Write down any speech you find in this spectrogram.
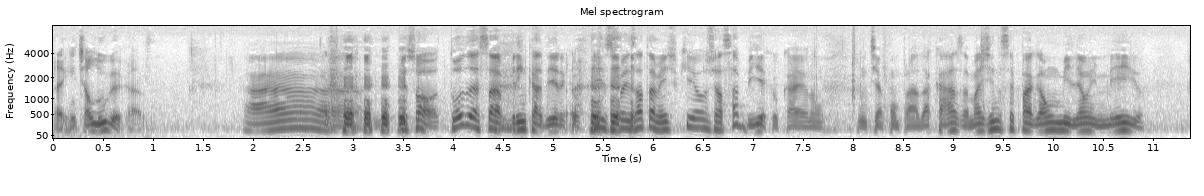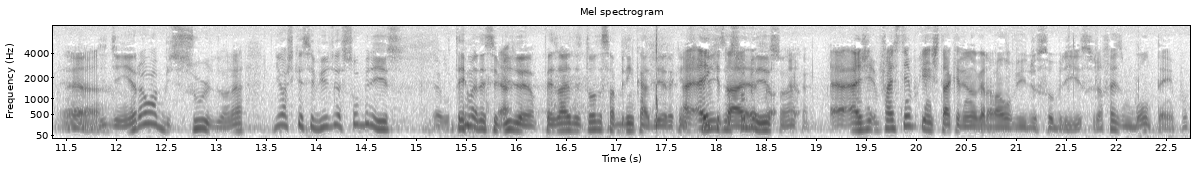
A gente aluga a casa. Ah, pessoal, toda essa brincadeira que eu fiz foi exatamente porque eu já sabia que o Caio não, não tinha comprado a casa. Imagina você pagar um milhão e meio é, É. de dinheiro, é um absurdo, né? E eu acho que esse vídeo é sobre isso. O tema desse É. vídeo, apesar de toda essa brincadeira que a gente Aí fez, que tá, é sobre eu- isso, né, cara? É, faz tempo que a gente tá querendo gravar um vídeo sobre isso, já faz um bom tempo.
